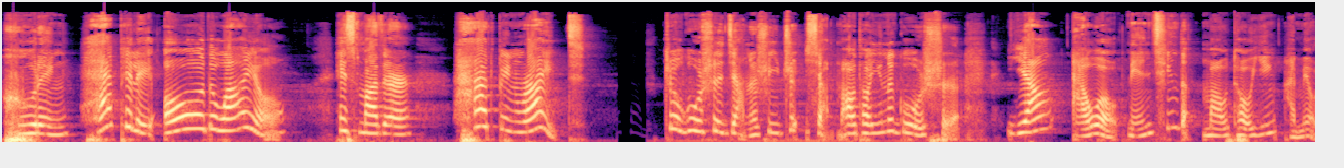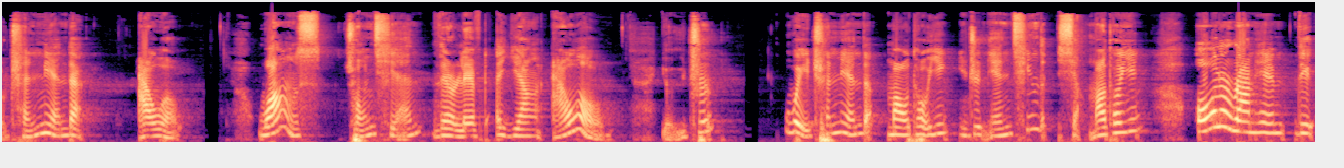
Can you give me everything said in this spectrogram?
hooting happily all the while. His mother had been right. 这个故事讲的是一只小猫头鹰的故事。Young owl，年轻的猫头鹰，还没有成年的 owl。Once，从前，there lived a young owl，有一只未成年的猫头鹰，一只年轻的小猫头鹰。All around him, the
